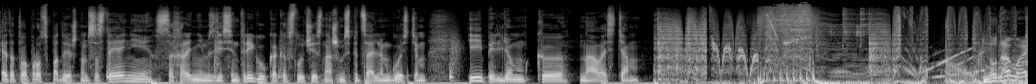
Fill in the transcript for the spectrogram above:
этот вопрос в подвешенном состоянии, сохраним здесь интригу, как и в случае с нашим специальным гостем, и перейдем к новостям. Ну давай,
